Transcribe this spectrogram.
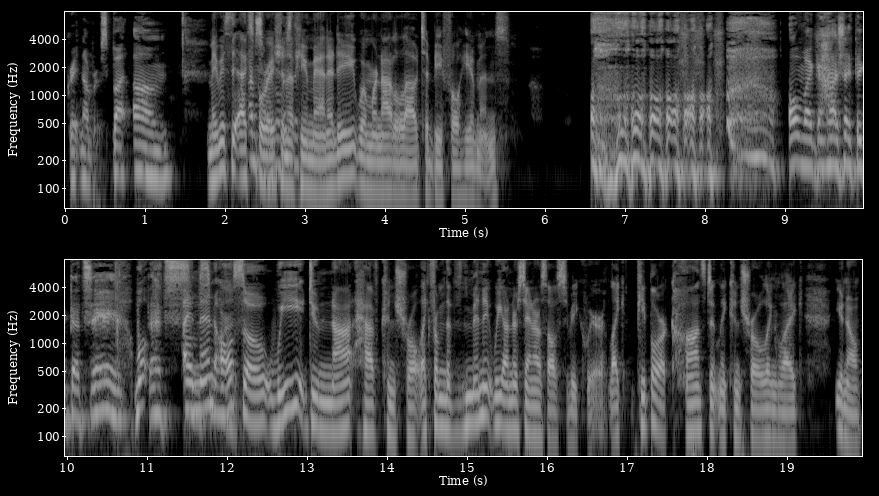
great numbers. But um Maybe it's the exploration sorry, of the- humanity when we're not allowed to be full humans. Oh, oh my gosh, I think that's it. Well, that's so and then smart. also we do not have control. Like from the minute we understand ourselves to be queer, like people are constantly controlling. Like you know,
